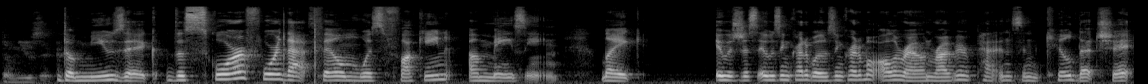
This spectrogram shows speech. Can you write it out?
The, the music. The music, the score for that film was fucking amazing. Like it was just it was incredible. It was incredible all around. Robert Pattinson killed that shit.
